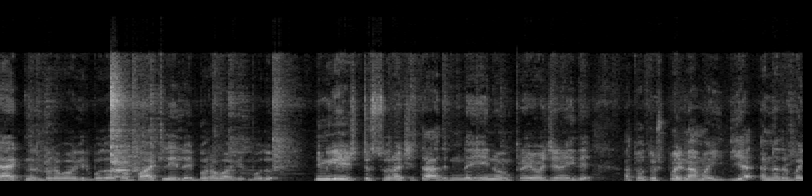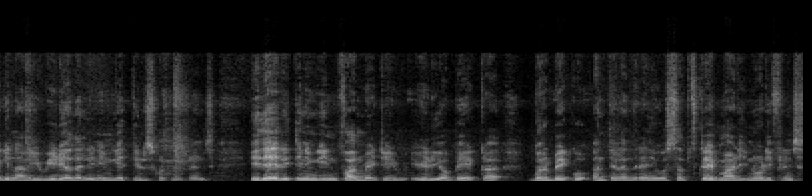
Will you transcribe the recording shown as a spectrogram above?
ಪ್ಯಾಕ್ನಲ್ಲಿ ಬರೋವಾಗಿರ್ಬೋದು ಅಥವಾ ಬಾಟ್ಲಿಯಲ್ಲಿ ಬರೋವಾಗಿರ್ಬೋದು. ನಿಮಗೆ ಎಷ್ಟು ಸುರಕ್ಷಿತ, ಅದರಿಂದ ಏನು ಪ್ರಯೋಜನ ಇದೆ? ಅಥವಾ ದುಷ್ಪರಿಣಾಮ ಇದೆಯಾ ಅನ್ನೋದ್ರ ಬಗ್ಗೆ ನಾನು ಈ ವಿಡಿಯೋದಲ್ಲಿ ನಿಮಗೆ ತಿಳಿಸ್ಕೊಡ್ತೀನಿ ಫ್ರೆಂಡ್ಸ್ ಇದೇ ರೀತಿ ನಿಮಗೆ ಇನ್ಫಾರ್ಮೇಟಿವ್ ವಿಡಿಯೋ ಬೇಕ, ಬರಬೇಕು ಅಂತೇಳಂದರೆ ನೀವು ಸಬ್ಸ್ಕ್ರೈಬ್ ಮಾಡಿ ನೋಡಿ ಫ್ರೆಂಡ್ಸ್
